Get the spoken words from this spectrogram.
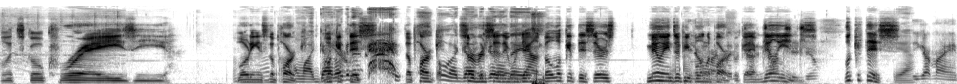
Let's go crazy. Loading into the park. Oh my god, Look look, at at this. this. The park Oh my god, server the said they old were days. down, but look at this. There's millions of people in the park, okay? Millions. Look at this. Yeah. You got my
